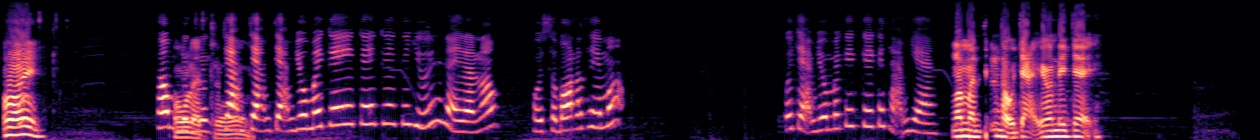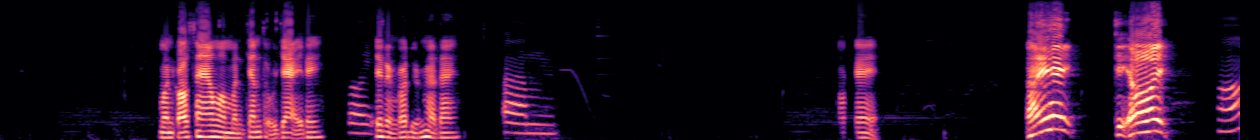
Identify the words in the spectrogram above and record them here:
Ôi. Không Ô đừng trời. chạm chạm chạm vô mấy cái cái cái cái dưới này là nó hồi spawn nó thêm á. Có chạm vô mấy cái cái cái thảm vàng. Thôi mình tranh thủ chạy luôn đi chị mình có sao mà mình tranh thủ chạy đi. Rồi. Chứ đừng có đứng ở đây. Um, ok. Ấy chị ơi! Hả?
